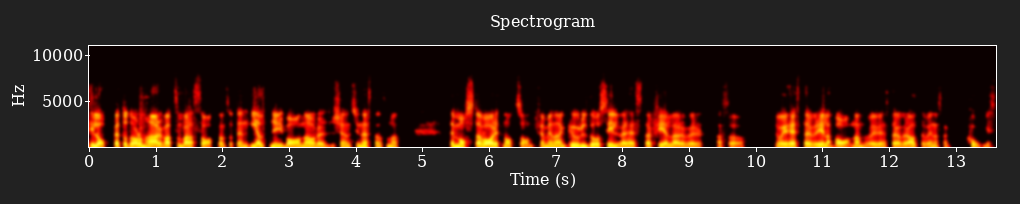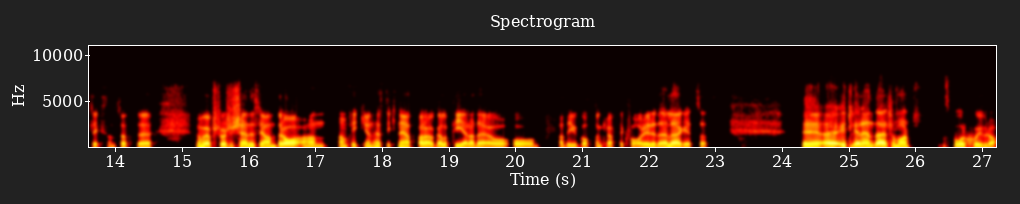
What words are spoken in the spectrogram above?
till loppet och då har de harvat som bara satan så att det är en helt ny bana och det känns ju nästan som att det måste ha varit något sånt. För jag menar guld och silverhästar felar över, alltså det var ju hästar över hela banan. Det var ju hästar överallt. Det var ju nästan komiskt liksom. Så att, eh, men vad jag förstår så kändes det han bra. Han, han fick ju en häst i knät bara och galopperade och, och hade ju gott om krafter kvar i det där läget. Så att, eh, ytterligare en där som har spår sju då.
